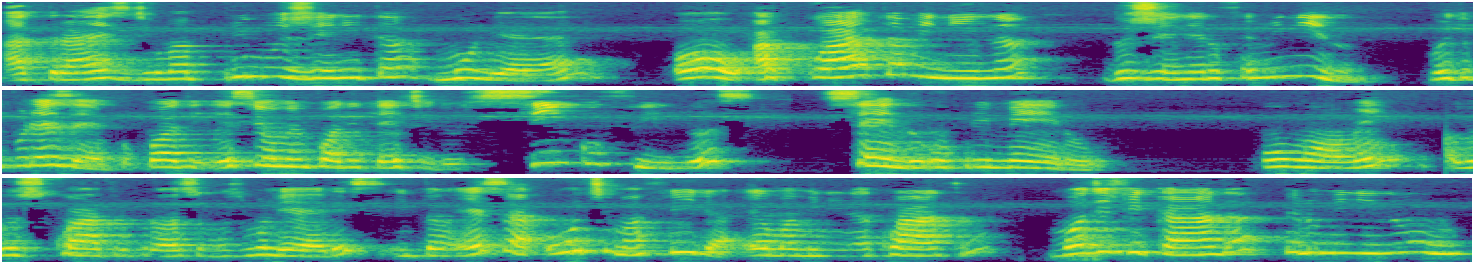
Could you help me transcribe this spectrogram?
atrás de uma primogênita mulher ou a quarta menina do gênero feminino. Porque, por exemplo, pode, esse homem pode ter tido cinco filhos, sendo o primeiro um homem e os quatro próximos mulheres. Então, essa última filha é uma menina quatro, modificada pelo menino um,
